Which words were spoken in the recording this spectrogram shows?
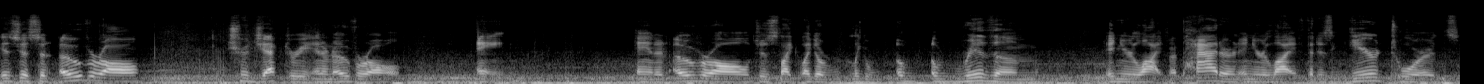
is just an overall trajectory and an overall aim and an overall just like like a like a, a, rhythm in your life, a pattern in your life that is geared towards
